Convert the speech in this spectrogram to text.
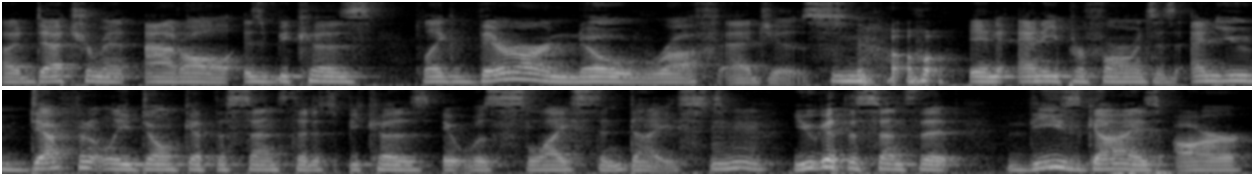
a detriment at all is because like there are no rough edges no, in any performances and you definitely don't get the sense that it's because it was sliced and diced. Mm-hmm. You get the sense that these guys are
